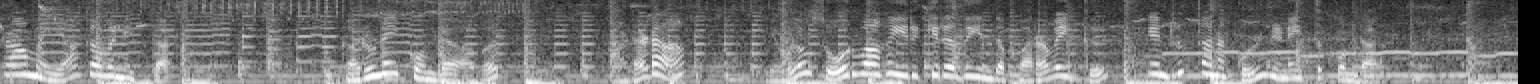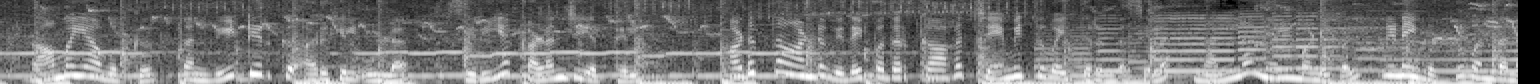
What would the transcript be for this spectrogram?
ராமையா கவனித்தார். கருணை கொண்ட அவர் அடடா எவ்வளவு சோர்வாக இருக்கிறது இந்த பறவைக்கு என்று தனக்குள் நினைத்துக் கொண்டார். ராமையாவுக்கு தன் வீட்டிற்கு அருகில் உள்ள சிறிய களஞ்சியத்தில் அடுத்த ஆண்டு விதைப்பதற்காக சேமித்து வைத்திருந்த சில நல்ல நெல்மணிகள் நினைவுக்கு வந்தன.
